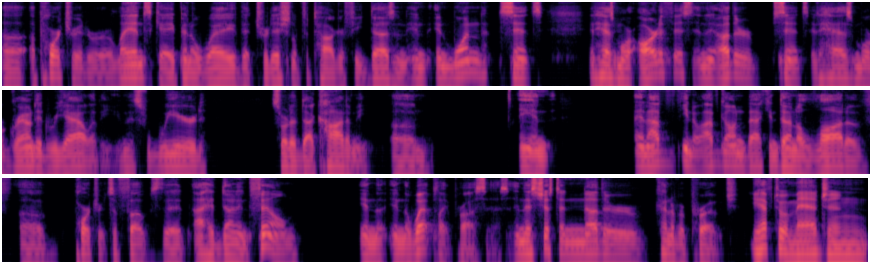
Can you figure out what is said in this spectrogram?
uh, a portrait or a landscape in a way that traditional photography doesn't. In in one sense, it has more artifice. In the other sense, it has more grounded reality in this weird sort of dichotomy. Um, and and I've you know I've gone back and done a lot of uh, portraits of folks that I had done in film in the in the wet plate process, and it's just another kind of approach. You have to imagine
